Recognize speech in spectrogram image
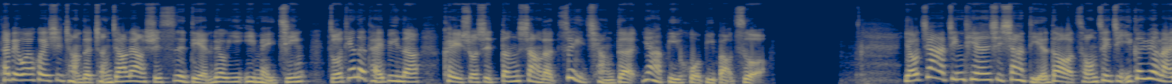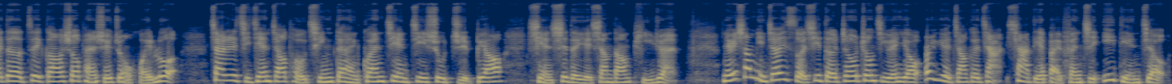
台北外汇市场的成交量十四点六一亿美金，昨天的台币呢可以说是登上了最强的亚币货币宝座。油价今天是下跌的，从最近一个月来的最高收盘水准回落。假日期间交投清淡，关键技术指标显示的也相当疲软。纽约商品交易所西德州中级原油二月交割价下跌百分之一点九，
